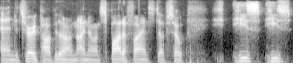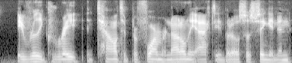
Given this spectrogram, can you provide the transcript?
and it's very popular on I know on Spotify and stuff. So he- he's he's a really great and talented performer, not only acting but also singing, and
